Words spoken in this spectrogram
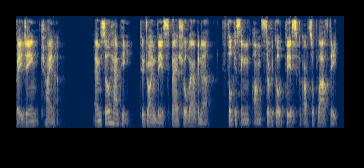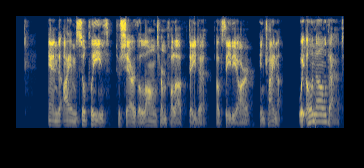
Beijing, China. I'm so happy to join this special webinar focusing on cervical disc arthroplasty, and I am so pleased to share the long-term follow-up data of CDR in China. We all know that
